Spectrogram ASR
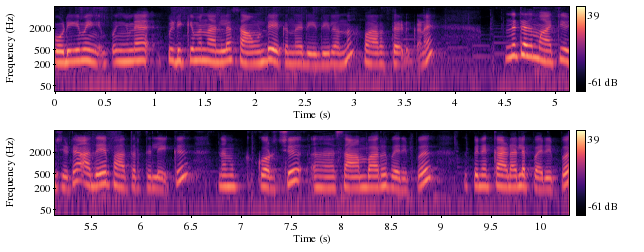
പൊടിയുമ്പോൾ ഇങ്ങനെ പിടിക്കുമ്പോൾ നല്ല സൗണ്ട് കേൾക്കുന്ന രീതിയിലൊന്ന് വറുത്തെടുക്കണേ. എന്നിട്ട് അത് മാറ്റി വെച്ചിട്ട് അതേ പാത്രത്തിലേക്ക് നമുക്ക് കുറച്ച് സാമ്പാർ പരിപ്പ് പിന്നെ കടലപ്പരിപ്പ്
